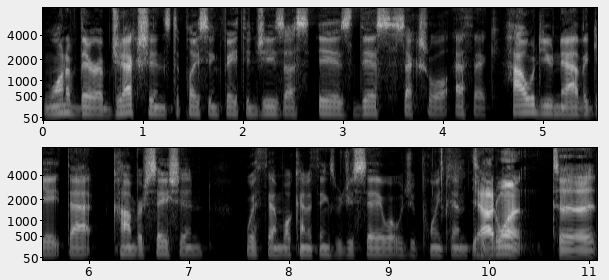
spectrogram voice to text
one of their objections to placing faith in Jesus is this sexual ethic, how would you navigate that conversation with them? What kind of things would you say? What would you point them to? Yeah, I'd want to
